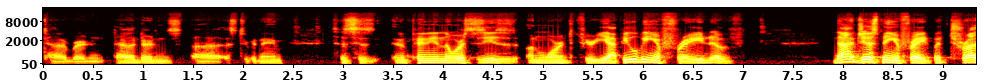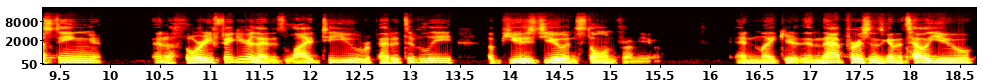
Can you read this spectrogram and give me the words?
Tyler Burden. Tyler Durden's uh, a stupid name. Says his in opinion, the worst disease is unwarranted fear. Yeah, people being afraid of not just being afraid, but trusting an authority figure that has lied to you repetitively, abused you, and stolen from you. And like you're and that person is gonna tell you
